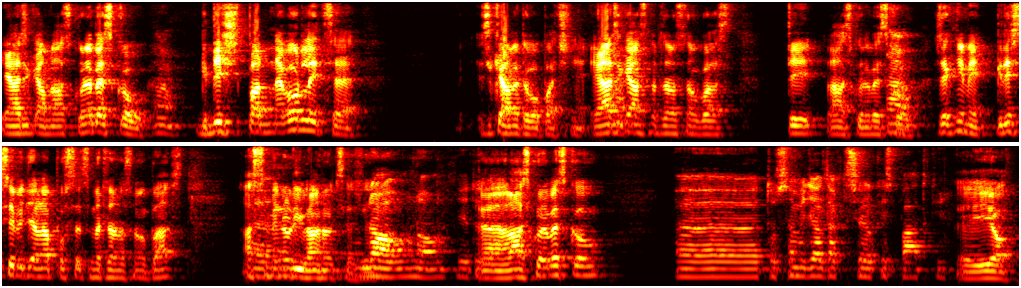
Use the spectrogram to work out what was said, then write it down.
já říkám lásku nebeskou. Ano. Když padne orlice, říkáme to opačně, já říkám smrtonosnou past, ty lásku nebeskou. Ano. Řekni mi, když jsi viděl naposled smrtonosnou past? Asi minulý Vánoce. že? No, no, je to Eh, Lásku nebeskou? Eh, to jsem viděl tak tři roky zpátky. Jo,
